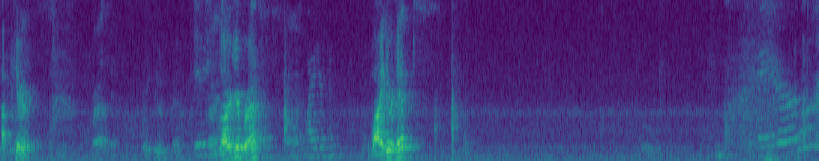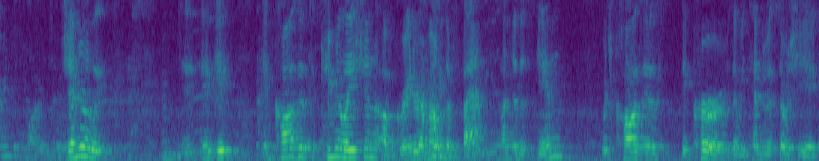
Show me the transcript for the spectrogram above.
appearance. Larger breasts, Wider hips. wider hips, Hair? I don't get you. Larger. generally, it, it, it, it causes accumulation of greater amounts of fat under the skin, which causes the curves that we tend to associate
